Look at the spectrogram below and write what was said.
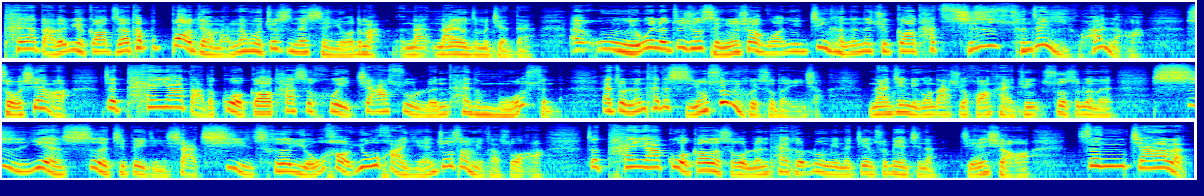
胎压打得越高，只要它不爆掉嘛，那我就是能省油的嘛，哪哪有这么简单？哎，你为了追求省油效果，你尽可能的去高，它其实存在隐患的啊。首先啊，这胎压打得过高，它是会加速轮胎的磨损的，哎，这轮胎的使用寿命会受到影响。南京理工大学黄海军硕士论文《试验设计背景下汽车油耗优化研究》上面他说啊，这胎压过高的时候，轮胎和路面的接触面积呢减小，增加了。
